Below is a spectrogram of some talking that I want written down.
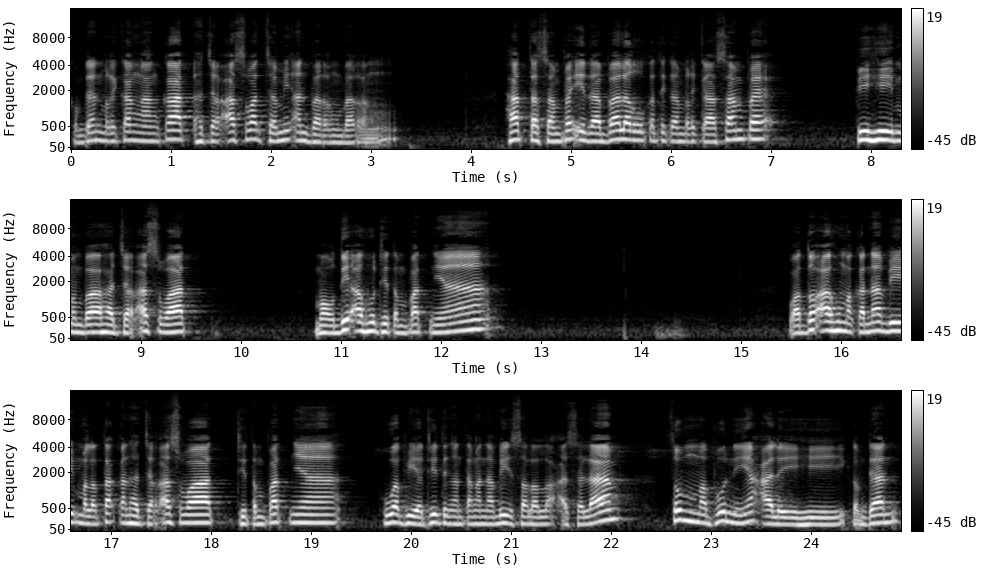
Kemudian mereka ngangkat hajar aswad jami'an bareng-bareng. Hatta sampai idha balaru ketika mereka sampai bihi membawa hajar aswad di'ahu di tempatnya wadu'ahu maka Nabi meletakkan hajar aswad di tempatnya huwa biyadi dengan tangan Nabi sallallahu alaihi wasallam Thumma buniya alaihi. Kemudian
